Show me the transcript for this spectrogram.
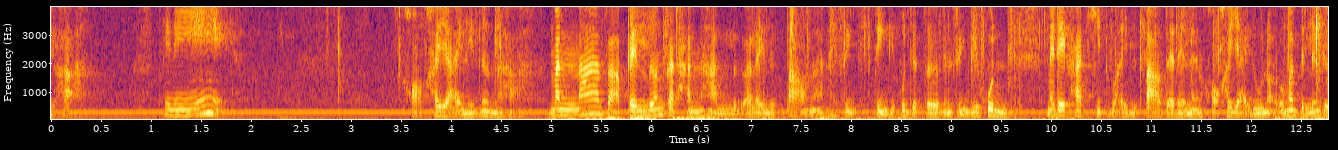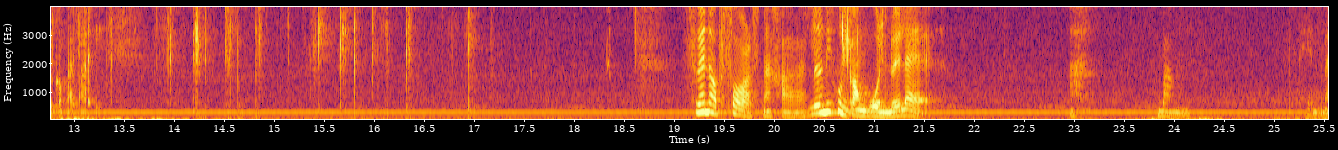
คค่ะ ทีนี้ ขอขยายนิดนึงนะคะ มันน่าจะเป็นเรื่องกระทันหันหรืออะไรหรือเปล่านะสิ่งสิ่งที่คุณจะเจอเป็นสิ่งที่คุณไม่ได้คาดคิดไว้หรือเปล่าแต่ในนั้น ขอขยายดูหน่อยว่ามันเป็นเรื่องเกี่ยวกับอะไร Seven of Swords นะคะ เรื่องที่คุณกังวลด้วยแหละอะบัง เห็นไหม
